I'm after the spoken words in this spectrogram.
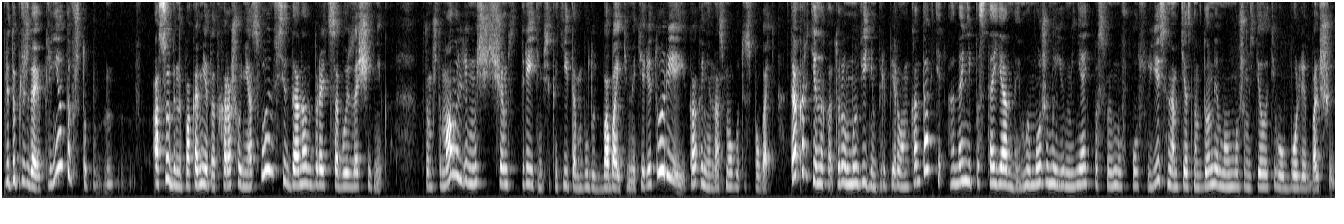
предупреждаю клиентов, что особенно пока метод хорошо не освоен, всегда надо брать с собой защитника. Потому что мало ли мы с чем встретимся, какие там будут бабайки на территории и как они нас могут испугать. Та картина, которую мы видим при первом контакте, она не постоянная. Мы можем ее менять по своему вкусу. Если нам тесно в доме, мы можем сделать его более большим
